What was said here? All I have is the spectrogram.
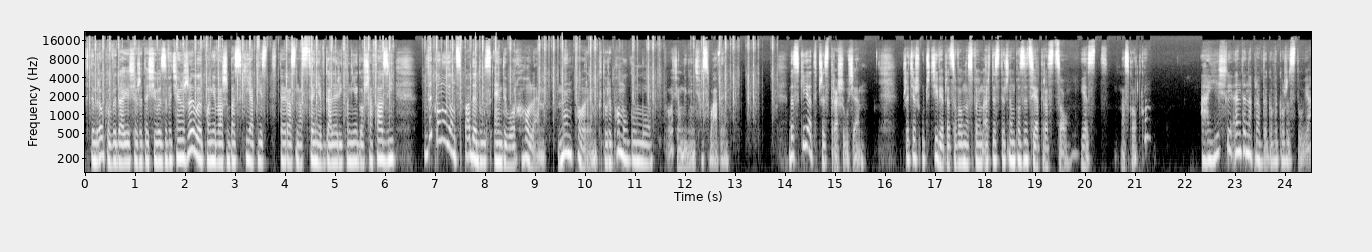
W tym roku wydaje się, że te siły zwyciężyły, ponieważ Basquiat jest teraz na scenie w galerii Toniego Szafazi, wykonując padedł z Andy Warholem, mentorem, który pomógł mu w osiągnięciu sławy. Basquiat przestraszył się. Przecież uczciwie pracował na swoją artystyczną pozycję, a teraz co? Jest maskotką? A jeśli Andy naprawdę go wykorzystuje?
